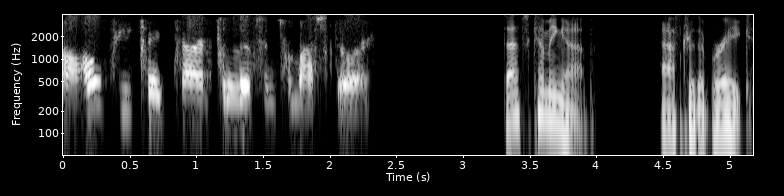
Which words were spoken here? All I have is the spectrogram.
I hope you take time to listen to my story. That's coming up after the break.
